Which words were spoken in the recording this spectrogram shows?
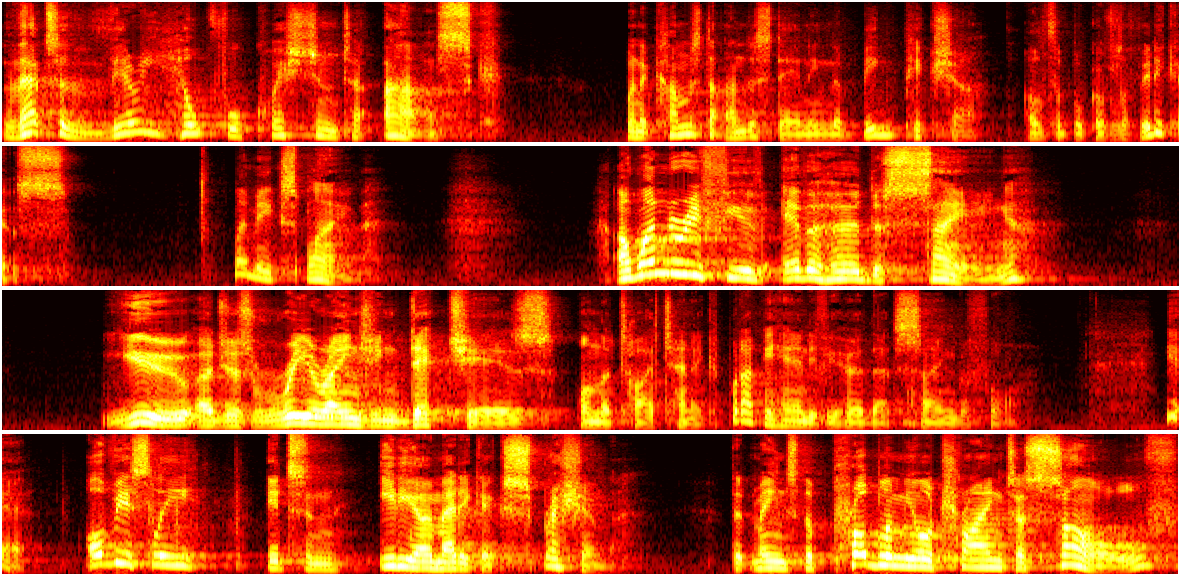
that's a very helpful question to ask when it comes to understanding the big picture of the book of Leviticus. Let me explain. I wonder if you've ever heard the saying, you are just rearranging deck chairs on the Titanic. Put up your hand if you heard that saying before. Yeah, obviously, it's an idiomatic expression that means the problem you're trying to solve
